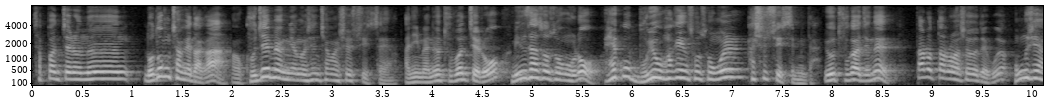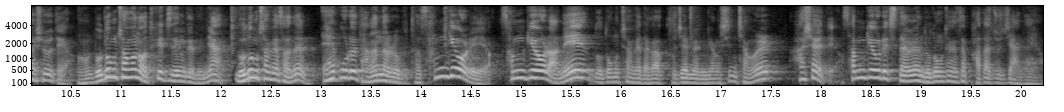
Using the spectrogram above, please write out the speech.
첫 번째로는 노동청에다가 어, 구제 명령을 신청하실 수 있어요. 아니면은 두 번째로 민사 소송으로 해고 무효 확인 소송을 하실 수 있습니다. 이 두 가지는 따로따로 하셔도 되고요. 동시에 하셔도 돼요. 어, 노동청은 어떻게 진행되느냐? 노동청에서는 해고를 당한 날로부터 3개월이에요. 3개월 안에 노동청에다가 구제 명령 신청을 하셔야 돼요. 3개월이 지나면 노동청에서 받아주지 않아요.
